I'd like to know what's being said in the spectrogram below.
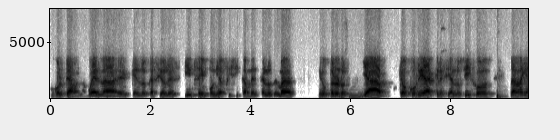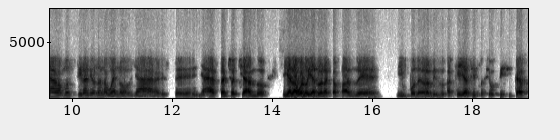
golpeaba a la abuela, el que en ocasiones se imponía físicamente a los demás. Pero ya, ¿qué ocurría? Crecían los hijos. No, ya vamos, tírale uno al abuelo, ya, este, ya está chocheando. y el abuelo ya no era capaz de imponer aquella situación física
